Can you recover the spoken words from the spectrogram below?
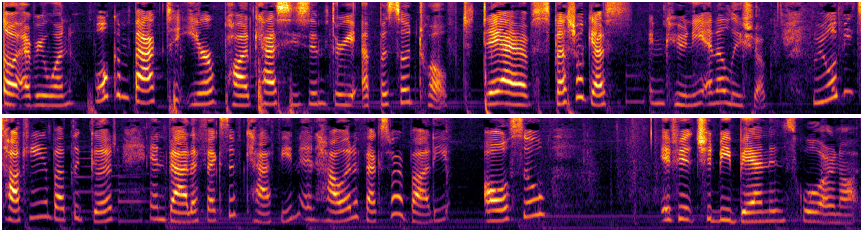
Hello, everyone. Welcome back to Ear Podcast Season 3, Episode 12. Today I have special guests in Cooney and Alicia. We will be talking about the good and bad effects of caffeine and how it affects our body. Also, if it should be banned in school or not.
